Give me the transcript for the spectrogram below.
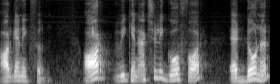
organic film. Or we can actually go for a donor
